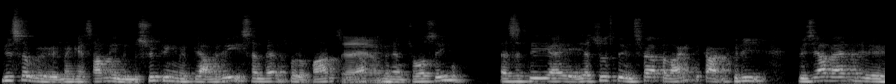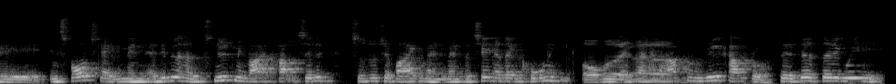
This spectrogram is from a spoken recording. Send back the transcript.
Ligesom øh, man kan sammenligne det med cykling med Bjarne Ries, han vandt Tour de France, ja, ja. men han tog også Emo. Altså, det, jeg, jeg synes, det er en svær balancegang, fordi hvis jeg vandt øh, en sportsgren, men alligevel havde snydt min vej frem til det, så synes jeg bare ikke, man, man fortjener den kroning. overhovedet Altså, ikke. han har haft nogle vilde kamp, bro. Det, det er jeg slet ikke uenig i.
